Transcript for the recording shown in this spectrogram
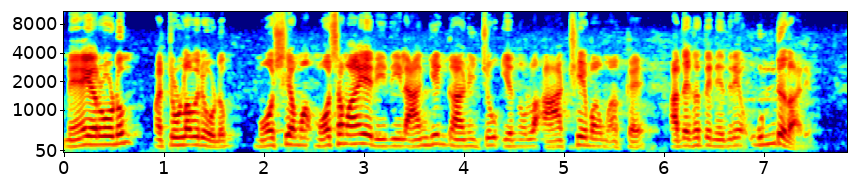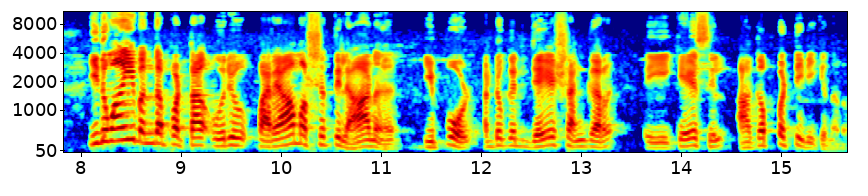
മേയറോടും മറ്റുള്ളവരോടും മോശമ മോശമായ രീതിയിൽ ആംഗ്യം കാണിച്ചു എന്നുള്ള ആക്ഷേപമൊക്കെ അദ്ദേഹത്തിനെതിരെ ഉണ്ട് താനും. ഇതുമായി ബന്ധപ്പെട്ട ഒരു പരാമർശത്തിലാണ് ഇപ്പോൾ അഡ്വക്കേറ്റ് ജയശങ്കർ ഈ കേസിൽ അകപ്പെട്ടിരിക്കുന്നത്.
